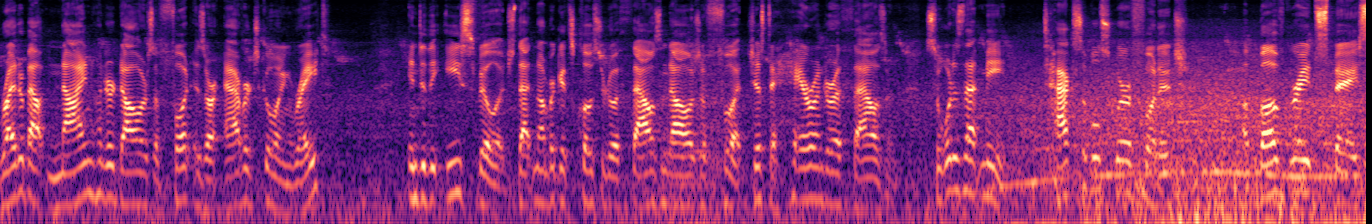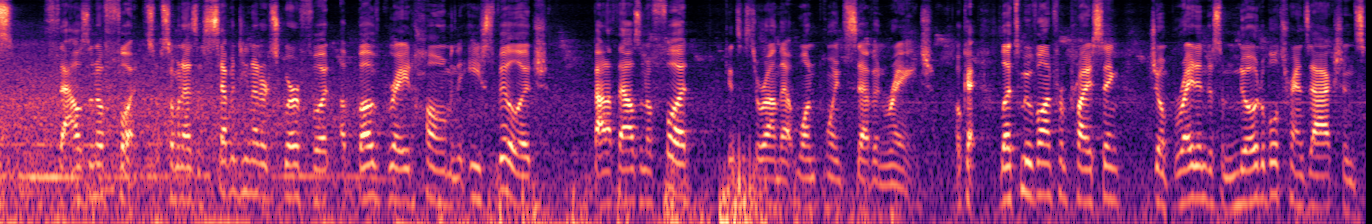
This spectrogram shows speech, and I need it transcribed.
Right about $900 a foot is our average going rate into the East Village. That number gets closer to $1,000 a foot, just a hair under a thousand. So what does that mean? Taxable square footage, above grade space, thousand a foot. So if someone has a 1,700 square foot above grade home in the East Village, about a thousand a foot, gets us around that 1.7 range. Okay, let's move on from pricing, jump right into some notable transactions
